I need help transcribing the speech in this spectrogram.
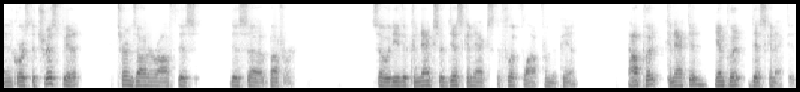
And of course, the tris bit turns on or off this, this uh, buffer. So it either connects or disconnects the flip-flop from the pin. Output connected, input disconnected.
